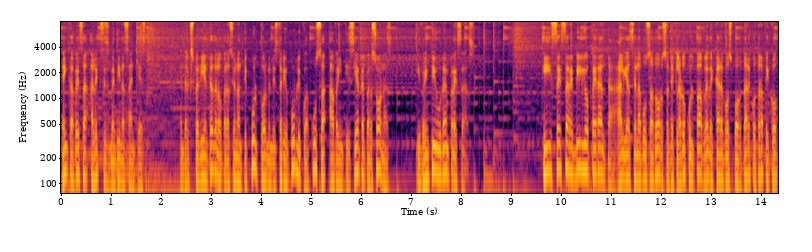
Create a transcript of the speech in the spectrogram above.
encabeza Alexis Medina Sánchez. En el expediente de la operación Antipulpo, el Ministerio Público acusa a 27 personas y 21 empresas. Y César Emilio Peralta, alias el abusador, se declaró culpable de cargos por narcotráfico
